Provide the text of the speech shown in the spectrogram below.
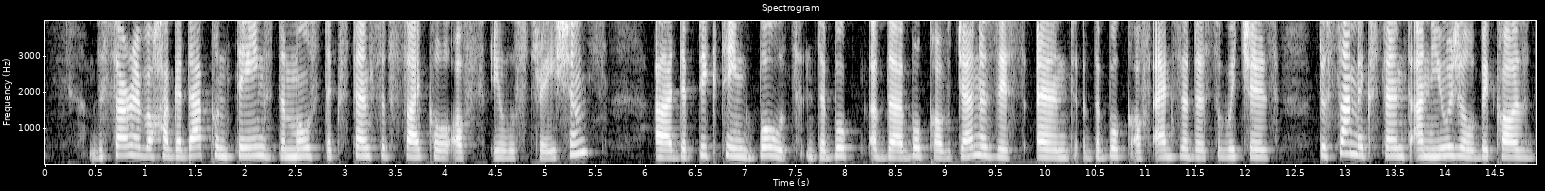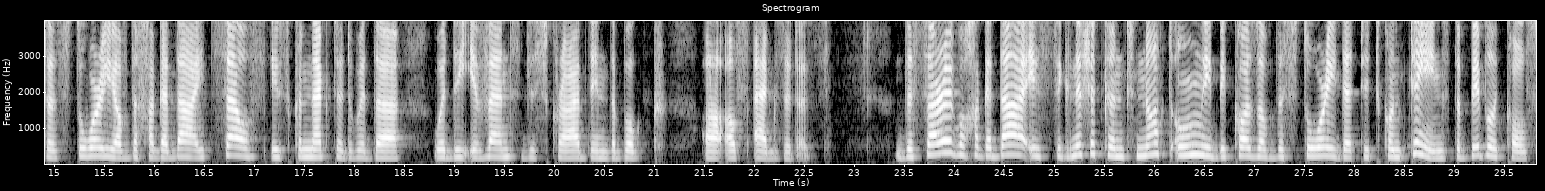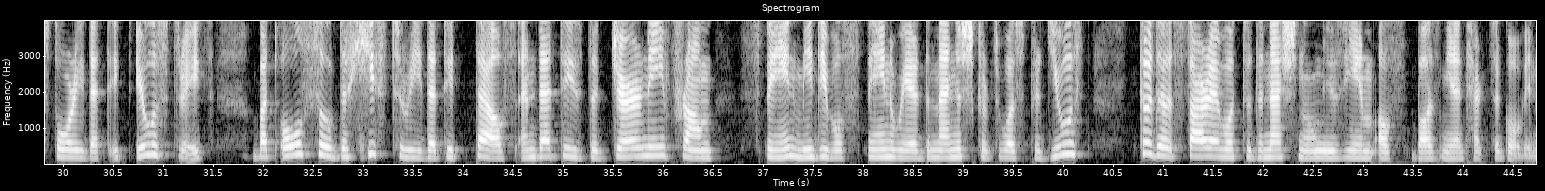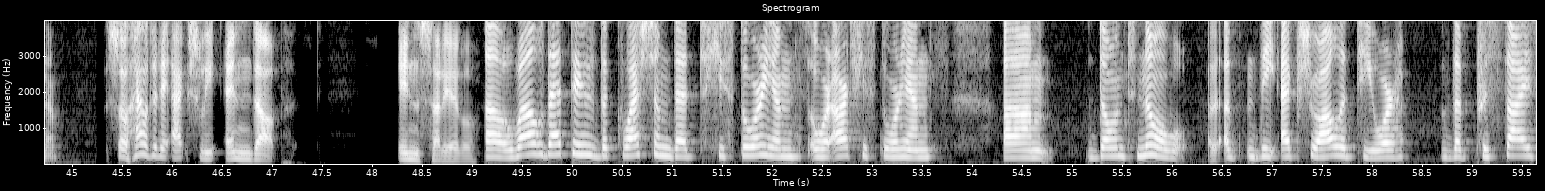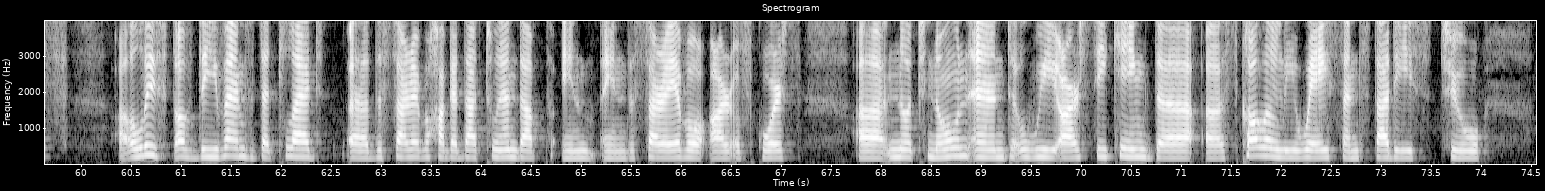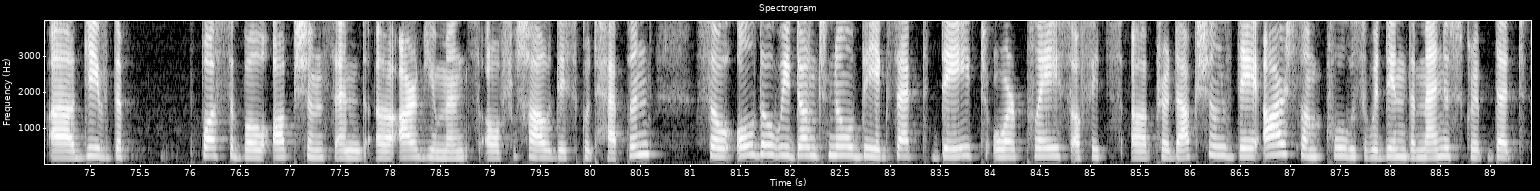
The Sarajevo Haggadah contains the most extensive cycle of illustrations uh, depicting both the book, uh, the book of Genesis and the book of Exodus, which is to some extent unusual because the story of the Haggadah itself is connected with the with the events described in the book uh, of Exodus. The Sarajevo Haggadah is significant not only because of the story that it contains, the biblical story that it illustrates, but also the history that it tells, and that is the journey from Spain, medieval Spain, where the manuscript was produced, to the Sarajevo, to the National Museum of Bosnia and Herzegovina. So, how did it actually end up in Sarajevo? Uh, well, that is the question that historians or art historians um, don't know uh, the actuality or the precise uh, list of the events that led uh, the Sarajevo Haggadah to end up in, in the Sarajevo are, of course, uh, not known, and we are seeking the scholarly ways and studies to give the possible options and uh, arguments of how this could happen. So, although we don't know the exact date or place of its uh, productions, there are some clues within the manuscript that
